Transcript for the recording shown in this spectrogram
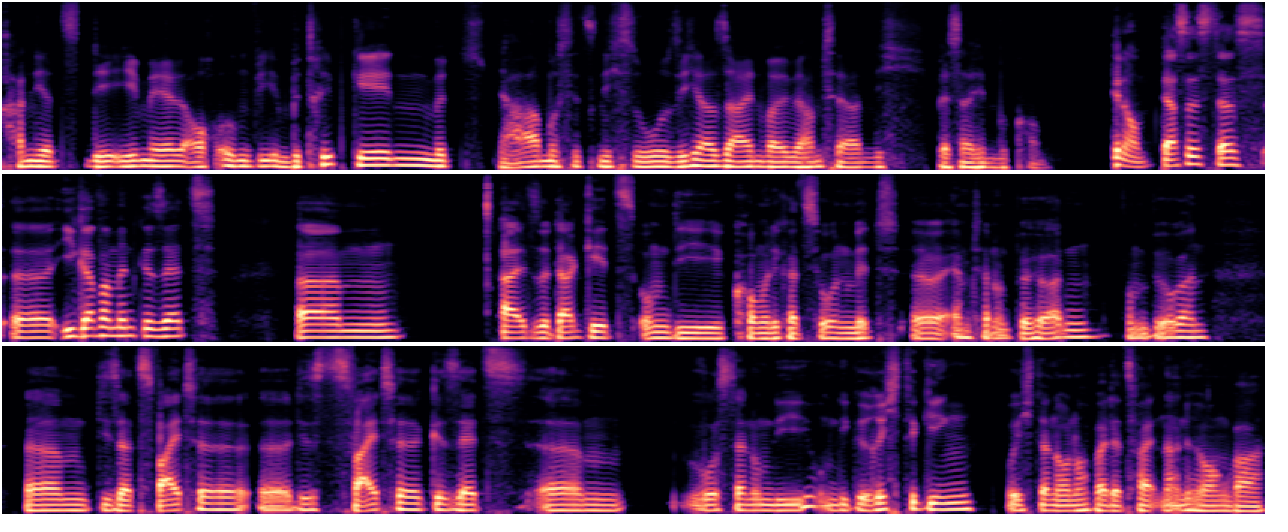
kann jetzt die E-Mail auch irgendwie in Betrieb gehen mit, ja, muss jetzt nicht so sicher sein, weil wir haben es ja nicht besser hinbekommen. Genau, das ist das äh, E-Government-Gesetz. Ähm, also da geht's um die Kommunikation mit äh, Ämtern und Behörden von Bürgern. Ähm, dieser zweite, äh, dieses zweite Gesetz, ähm, wo es dann um die um die Gerichte ging, wo ich dann auch noch bei der zweiten Anhörung war,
